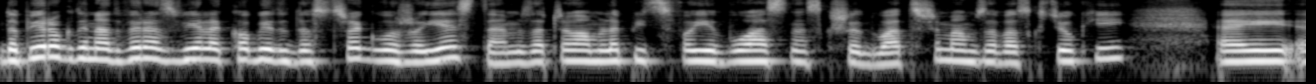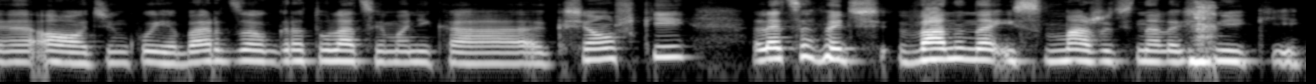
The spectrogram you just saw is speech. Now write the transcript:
Dopiero gdy nad wyraz wiele kobiet dostrzegło, że jestem, zaczęłam lepić swoje własne skrzydła. Trzymam za was kciuki. Ej, e, o, dziękuję bardzo. Gratulacje, Monika, książki. Lecę myć wannę i smażyć naleśniki.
